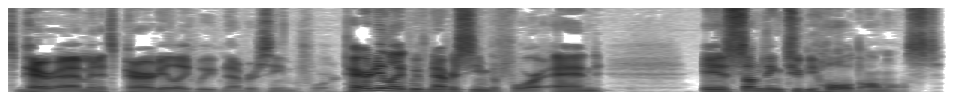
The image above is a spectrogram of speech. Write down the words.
It's par- I mean, it's parody like we've never seen before. Parody like we've never seen before, and is something to behold almost.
